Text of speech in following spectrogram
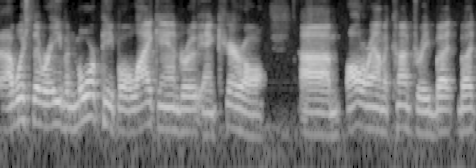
I wish there were even more people like Andrew and Carol um, all around the country, but but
